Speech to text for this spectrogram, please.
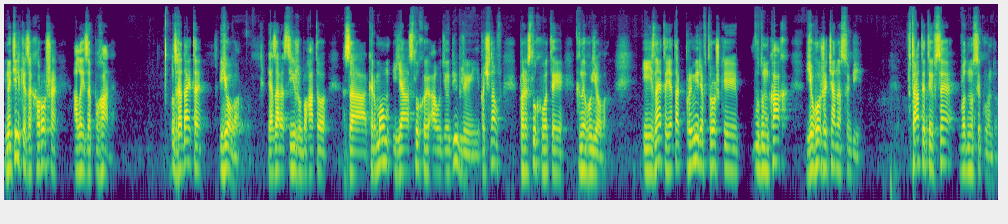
І не тільки за хороше, але й за погане. Згадайте Йова. Я зараз їжу багато за кермом, і я слухаю аудіобіблію і починав переслухувати книгу Йова. І знаєте, я так приміряв трошки у думках його життя на собі, втратити все в одну секунду.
